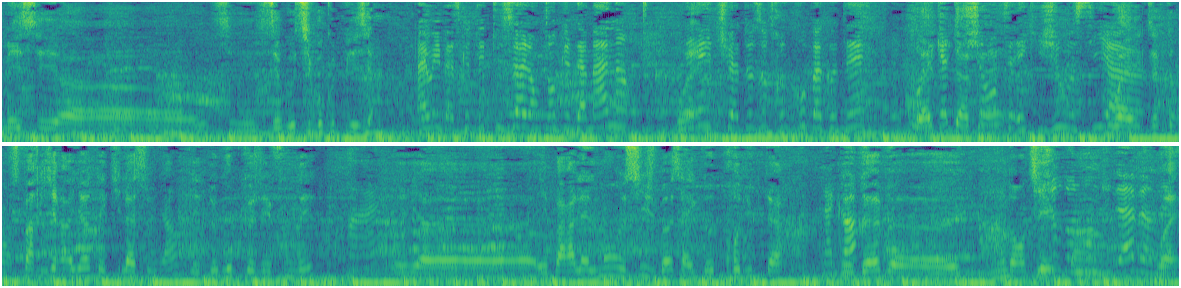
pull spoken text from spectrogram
mais c'est euh, c'est- aussi beaucoup de plaisir. Ah oui, parce que tu es tout seul en tant que Daman, Ouais. mais tu as deux autres groupes à côté pour Ouais, lesquels tu fait. chantes et qui jouent aussi. euh, Ouais, exactement. Sparky Riot et Killa Sunya, les deux groupes que j'ai fondés. ouais. Et, euh, et parallèlement aussi, je bosse avec d'autres producteurs D'accord. de dub euh, du monde entier. Toujours dans le monde du dub, ouais.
